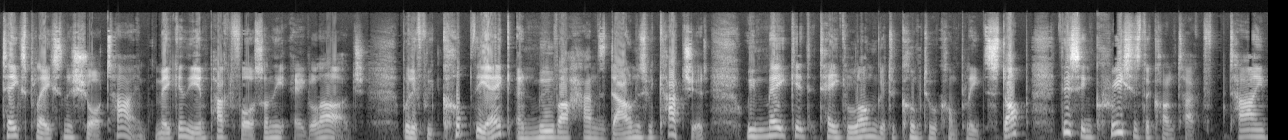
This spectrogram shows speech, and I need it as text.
takes place in a short time, making the impact force on the egg large. But if we cup the egg and move our hands down as we catch it, we make it take longer to come to a complete stop. This increases the contact time,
